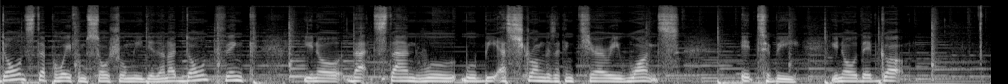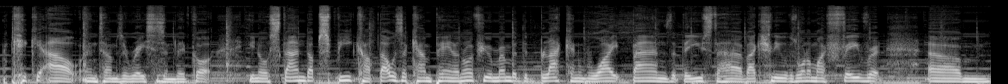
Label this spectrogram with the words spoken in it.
don't step away from social media, then I don't think, you know, that stand will will be as strong as I think Thierry wants it to be. You know, they've got kick it out in terms of racism. They've got, you know, stand up, speak up. That was a campaign. I don't know if you remember the black and white bands that they used to have. Actually, it was one of my favorite, um,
